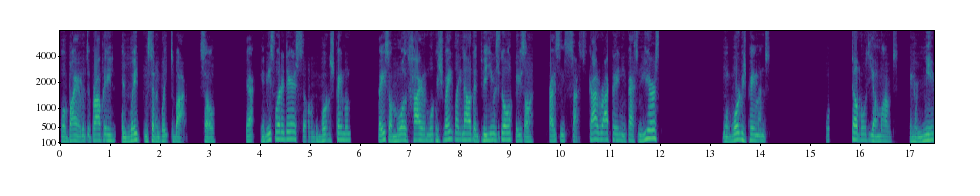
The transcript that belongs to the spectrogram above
or buy a rental property and wait instead of wait to buy. So yeah, it is what it is. So the mortgage payment based on more higher mortgage rate right now than three years ago, based on prices skyrocketing in the past few years, your mortgage payments double the amount in a mere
